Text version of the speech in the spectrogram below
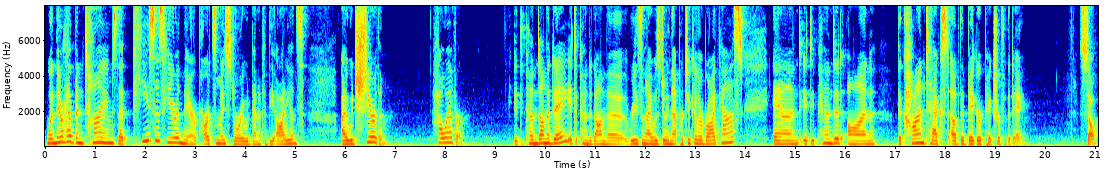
When there have been times that pieces here and there, parts of my story would benefit the audience, I would share them. However, it depended on the day, it depended on the reason I was doing that particular broadcast, and it depended on the context of the bigger picture for the day. So,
